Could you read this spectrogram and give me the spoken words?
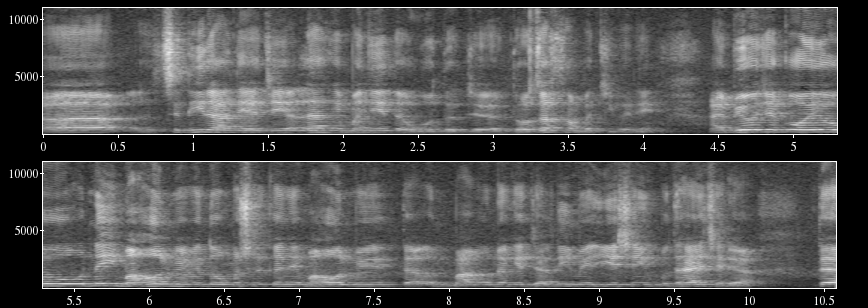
सिधी राह ते अचे अलाह खे मञे त उहो रोज़ खां बची वञे ऐं ॿियो जेको हुयो उहो उन ई माहौल में वेंदो मुशरक़ जे माहौल में त मां उनखे जल्दी में इहे शयूं ॿुधाए छॾिया त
